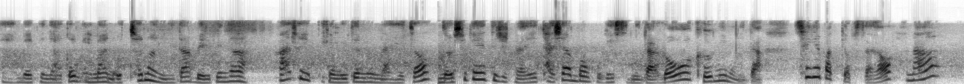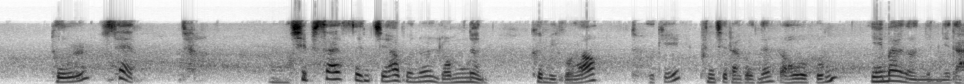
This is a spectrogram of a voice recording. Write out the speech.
자, 맵이나 금 25,000원입니다. 맵이나 아주 예쁘게 물드는 아이죠. 오늘 소개해드린 아이 다시 한번 보겠습니다. 로우 금입니다. 3개밖에 없어요. 하나, 둘, 셋. 자, 음, 14cm 화분을 넘는 금이고요. 여기 분질하고 있는 러우금 2만원입니다.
